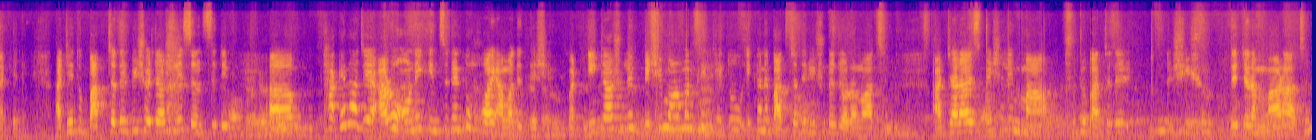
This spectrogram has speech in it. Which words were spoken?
দেখেনি। আর যেহেতু বাচ্চাদের বিষয়টা আসলে সেন্সিটিভ থাকে না যে আরও অনেক ইনসিডেন্ট তো হয় আমাদের দেশে। বাট এটা আসলে বেশি মর্মান্তিক যেহেতু এখানে বাচ্চাদের ইস্যুটা জড়ানো আছে। আর যারা স্পেশালি মা, ছোট বাচ্চাদের শিশুদের যারা মারা আছেন,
